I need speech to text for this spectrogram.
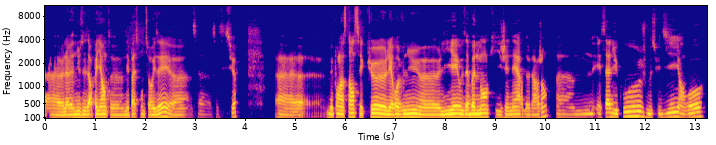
euh, la newsletter payante euh, n'est pas sponsorisée, euh, ça, ça c'est sûr. Euh, mais pour l'instant, c'est que les revenus liés aux abonnements qui génèrent de l'argent. et ça, du coup, je me suis dit, en gros,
